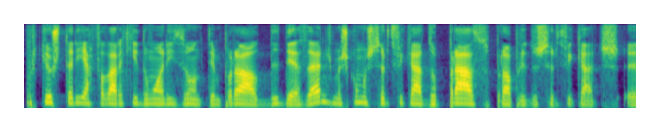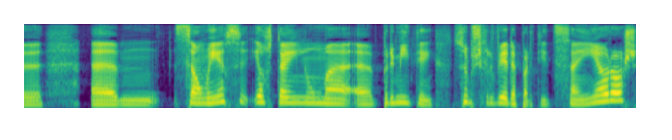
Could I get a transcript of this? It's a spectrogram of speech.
porque eu estaria a falar aqui de um horizonte temporal de 10 anos, mas como os certificados, o prazo próprio dos certificados eh, um, são esse, eles têm uma, eh, permitem subscrever a partir de 100 euros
